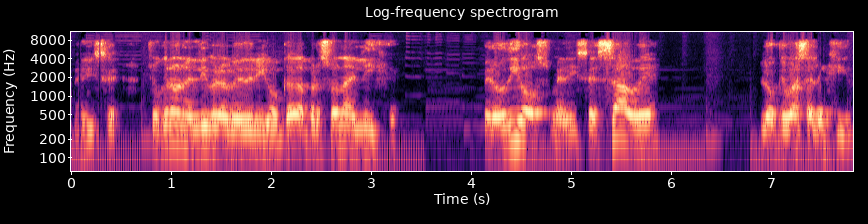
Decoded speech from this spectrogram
me dice. Yo creo en el libre albedrío, cada persona elige. Pero Dios, me dice, sabe lo que vas a elegir.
